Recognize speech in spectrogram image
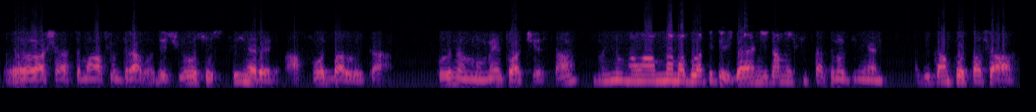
uh, așa să mă aflu în treabă. Deci eu o susținere a fotbalului ca până în momentul acesta, noi nu am, n-am avut la Pitești, de-aia nici n-am existat în ultimii ani. Adică am fost așa,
